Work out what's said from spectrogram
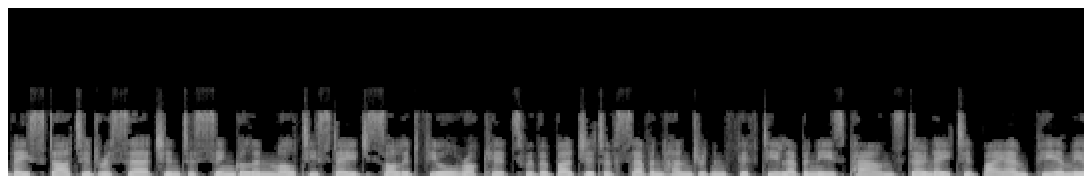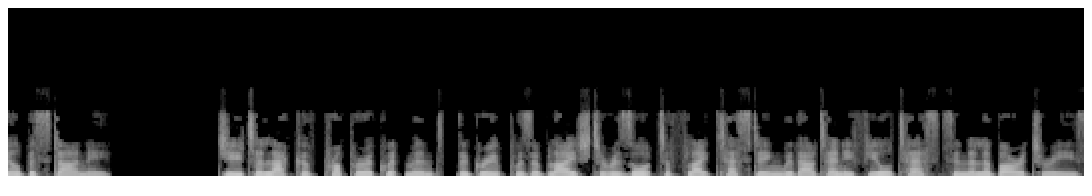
They started research into single and multi-stage solid-fuel rockets with a budget of 750 Lebanese pounds donated by MP Emile Boustany. Due to lack of proper equipment, the group was obliged to resort to flight testing without any fuel tests in the laboratories.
